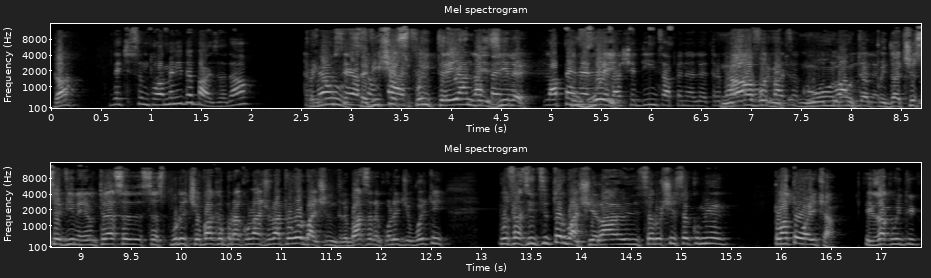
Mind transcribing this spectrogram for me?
Da? Deci sunt oamenii de bază, da? Păi Trebuiau păi nu, să, să vii și spui trei ani de PNL, zile La PNL, la ședința PNL, trebuia să vorbit. Față nu, cu nu, păi dar ce să vină? El trebuia să, să spună ceva că până acolo a jurat pe Orban și întreba să colegii voștri cum s-a simțit Orban și era să roșise cum e platou aici. Exact cum e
